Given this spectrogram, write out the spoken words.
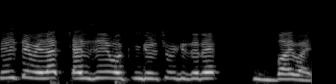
Neyse beyler kendinize iyi bakın. Görüşmek üzere. Bay bay.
